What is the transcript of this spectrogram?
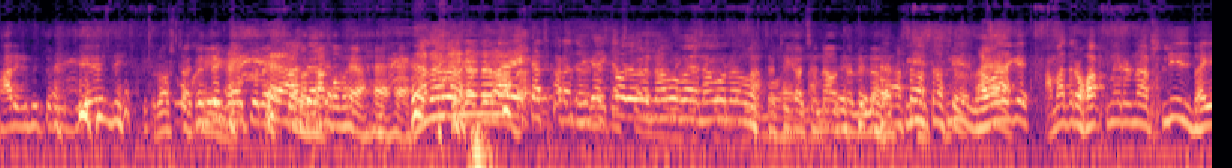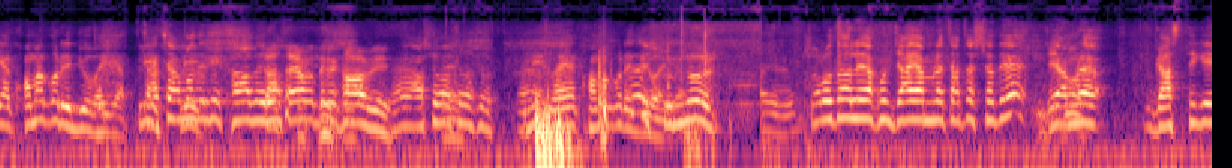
হাড়ের ভিতরে দিয়ে রসটা খেয়ে চলে থাকো ভাইয়া হ্যাঁ হ্যাঁ। ঠিক আছে, নামো ভাই, নামো, নামো। ঠিক আছে নাও তাহলে নাও। আস্তে, আস্তে, আস্তে। আমাদেরকে আমাদের হক মেরো না প্লিজ ভাইয়া ক্ষমা করে দিও ভাইয়া প্লিজ চাচা আমাদেরকে খাওয়াবে রস। আমাদেরকে খাওয়াবে। হ্যাঁ আসো আসো আসো। প্লিজ ভাইয়া ক্ষমা করে দিও সুন্দর। চলো তাহলে এখন যাই আমরা চাচার সাথে যে আমরা গাছ থেকে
